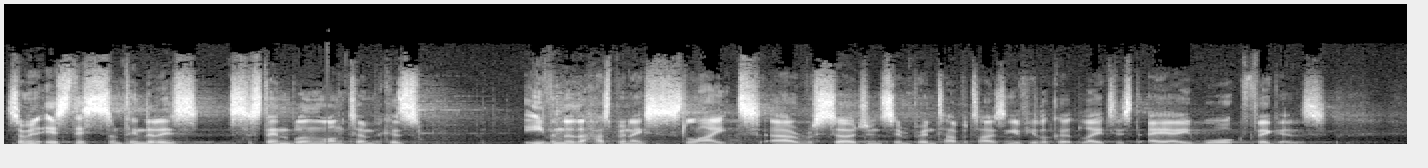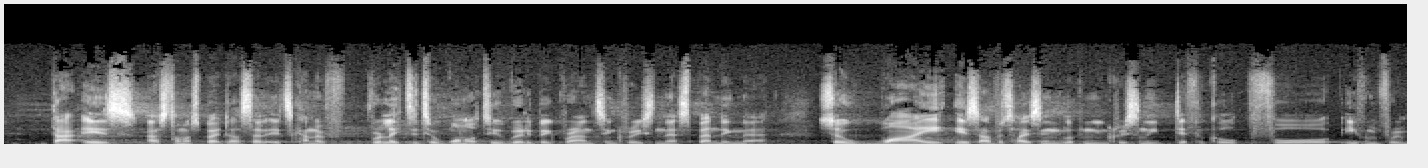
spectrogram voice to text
So, I mean, is this something that is sustainable in the long term? Because even though there has been a slight uh, resurgence in print advertising, if you look at latest AA WARC figures, that is, as Thomas Baekdal said, it's kind of related to one or two really big brands increasing their spending there. So, why is advertising looking increasingly difficult for even free,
